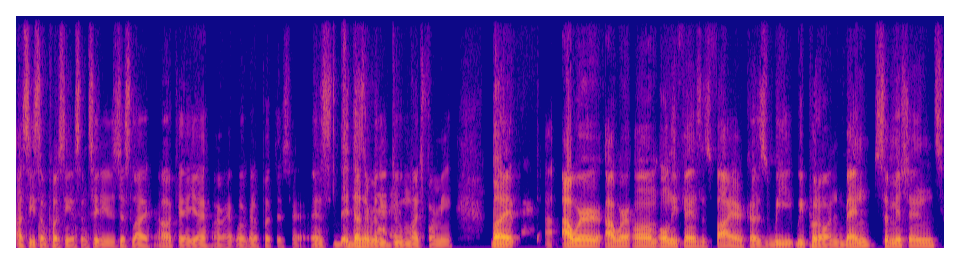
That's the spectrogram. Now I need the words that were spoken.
I see some pussy and some titties, it's just like, oh, okay, yeah, all right, well, we're gonna put this here. And it doesn't really do much for me. But our our um OnlyFans is fire because we we put on men submissions,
